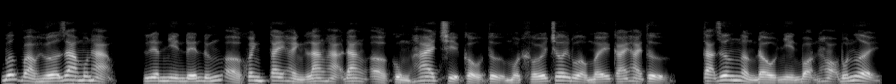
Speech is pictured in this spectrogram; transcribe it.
Bước vào hứa ra môn hạng, liền nhìn đến đứng ở khoanh tay hành lang hạ đang ở cùng hai chỉ cẩu tử một khối chơi đùa mấy cái hài tử. Tạ Dương ngẩng đầu nhìn bọn họ bốn người,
